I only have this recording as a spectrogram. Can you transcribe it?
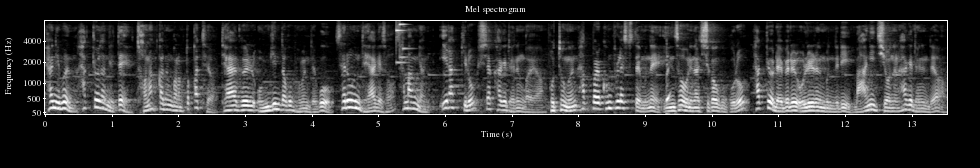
편입은 학교 다닐 때 전학 가는 거랑 똑같아요. 대학을 옮긴다고 보면 되고 새로운 대학에서 3학년 1학기로 시작하게 되는 거예요. 보통은 학벌 콤플렉스 때문에 인서울이나 직업국으로 학교 레벨을 올리려는 분들이 많이 지원을 하게 되는데요.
